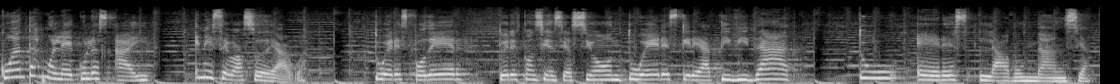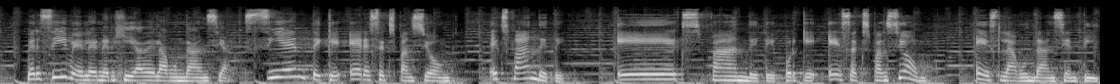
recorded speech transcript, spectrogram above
¿Cuántas moléculas hay en ese vaso de agua? Tú eres poder, tú eres concienciación, tú eres creatividad, tú eres la abundancia. Percibe la energía de la abundancia, siente que eres expansión, expándete, expándete, porque esa expansión es la abundancia en ti.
